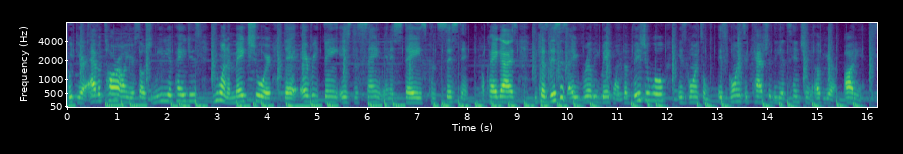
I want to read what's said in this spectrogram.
with your avatar on your social media pages. You want to make sure that everything is the same and it stays consistent. Okay, guys? Because this is a really big one. The visual is going to is going to capture the attention of your audience.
